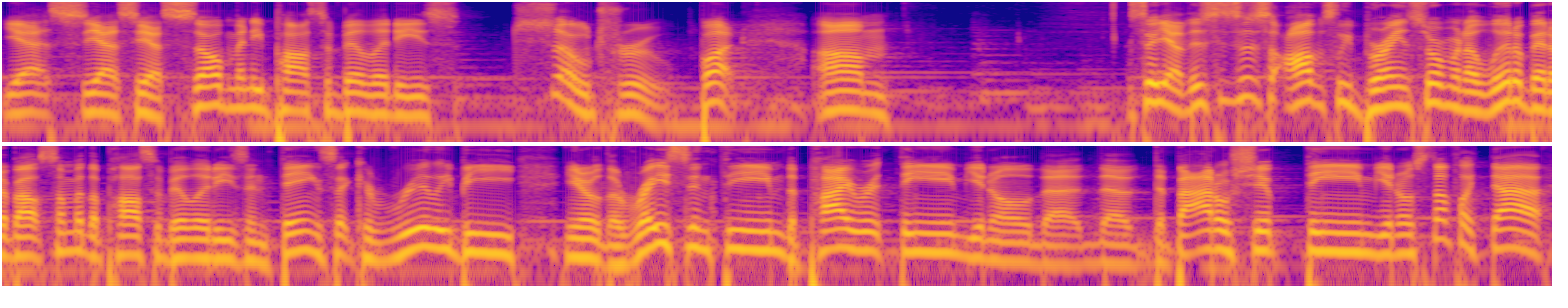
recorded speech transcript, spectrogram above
Yes, yes, yes. So many possibilities. So true. But, um, so yeah, this is just obviously brainstorming a little bit about some of the possibilities and things that could really be, you know, the racing theme, the pirate theme, you know, the the the battleship theme, you know, stuff like that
